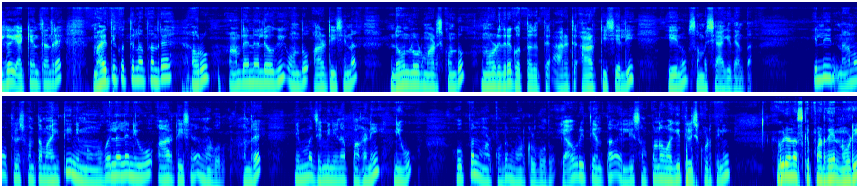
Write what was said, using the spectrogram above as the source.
ಈಗ ಯಾಕೆ ಅಂತಂದರೆ, ಮಾಹಿತಿ ಗೊತ್ತಿಲ್ಲ ಅಂತಂದರೆ ಅವರು ಆನ್ಲೈನಲ್ಲಿ ಹೋಗಿ ಒಂದು ಆರ್ ಟಿ ಸಿನ ಡೌನ್ಲೋಡ್ ಮಾಡಿಸ್ಕೊಂಡು ನೋಡಿದರೆ ಗೊತ್ತಾಗುತ್ತೆ ಆರ್ ಟಿ ಆರ್ ಟಿ ಸಿಯಲ್ಲಿ ಏನು ಸಮಸ್ಯೆ ಆಗಿದೆ ಅಂತ. ಇಲ್ಲಿ ನಾನು ತಿಳಿಸುವಂಥ ಮಾಹಿತಿ ನಿಮ್ಮ ಮೊಬೈಲ್ನಲ್ಲೇ ನೀವು ಆರ್ ಟಿ ಸಿನ ನೋಡ್ಬೋದು. ಅಂದರೆ ನಿಮ್ಮ ಜಮೀನಿನ ಪಹಣಿ ನೀವು ಓಪನ್ ಮಾಡಿಕೊಂಡು ನೋಡ್ಕೊಳ್ಬೋದು. ಯಾವ ರೀತಿ ಅಂತ ಇಲ್ಲಿ ಸಂಪೂರ್ಣವಾಗಿ ತಿಳಿಸ್ಕೊಡ್ತೀನಿ. ವಿಡಿಯೋನ ಸ್ಕಿಪ್ ಮಾಡದೆ ನೋಡಿ.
